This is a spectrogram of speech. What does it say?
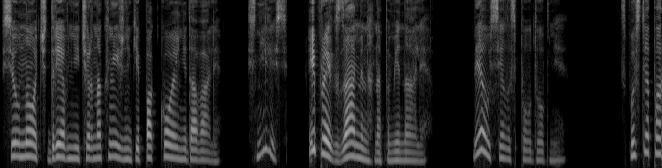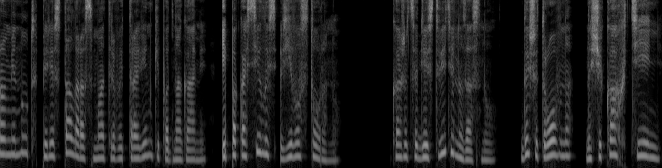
Всю ночь древние чернокнижники покоя не давали. Снились и про экзамен напоминали. Я уселась поудобнее. Спустя пару минут перестала рассматривать травинки под ногами и покосилась в его сторону. Кажется, действительно заснул. Дышит ровно, на щеках тень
